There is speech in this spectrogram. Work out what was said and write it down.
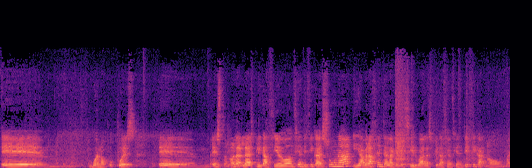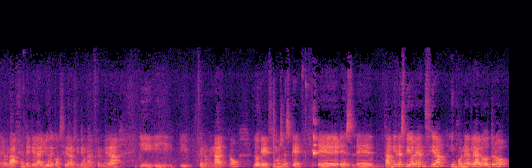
Eh, bueno, pues esto, ¿no? La, la, explicación científica es una y habrá gente a la que le sirva la explicación científica, ¿no? Habrá gente que le ayude a considerar que tiene una enfermedad y, fenomenal, ¿no? Lo que decimos es que eh, es, eh, también es violencia imponerle al otro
